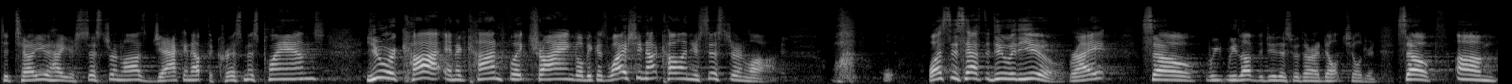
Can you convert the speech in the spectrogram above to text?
to tell you how your sister in law is jacking up the Christmas plans, you were caught in a conflict triangle because why is she not calling your sister in law? What's this have to do with you, right? So we, we love to do this with our adult children. So, um,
